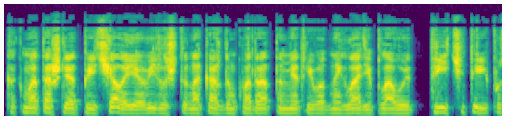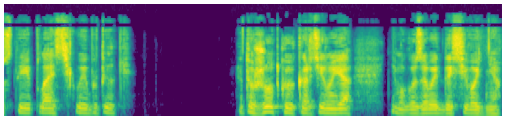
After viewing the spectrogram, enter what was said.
как мы отошли от причала, я увидел, что на каждом квадратном метре водной глади плавают три-четыре пустые пластиковые бутылки. Эту жуткую картину я не могу забыть до сегодня.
